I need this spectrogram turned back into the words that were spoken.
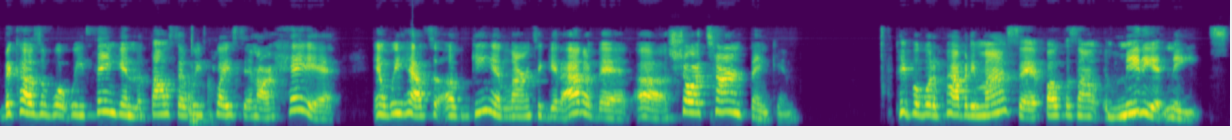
because of what we think and the thoughts that we've placed in our head and we have to again learn to get out of that uh short-term thinking people with a poverty mindset focus on immediate needs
